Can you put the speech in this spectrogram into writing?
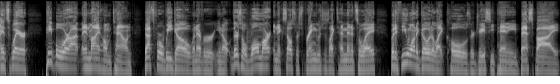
It's where people were in my hometown. That's where we go whenever, you know, there's a Walmart in Excelsior Springs, which is like 10 minutes away. But if you want to go to like Kohl's or JCPenney, Best Buy,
